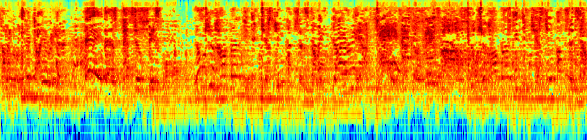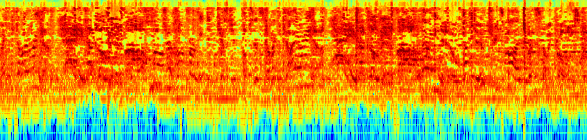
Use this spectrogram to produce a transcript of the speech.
Stomach, even diarrhea? Hey, there's Pepto-Bismol. Nausea, heartburn, indigestion, upset stomach, diarrhea. Hey, Pepto-Bismol. Nausea, heartburn, indigestion, upset stomach, diarrhea. Hey, Pepto-Bismol. Nausea, heartburn, indigestion, upset stomach, diarrhea. Hey, Pepto-Bismol. I know, Pepto treats five different stomach problems.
